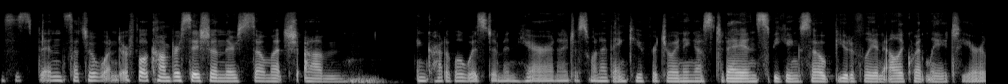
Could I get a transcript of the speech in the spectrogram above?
This has been such a wonderful conversation. There's so much um, incredible wisdom in here. And I just want to thank you for joining us today and speaking so beautifully and eloquently to your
